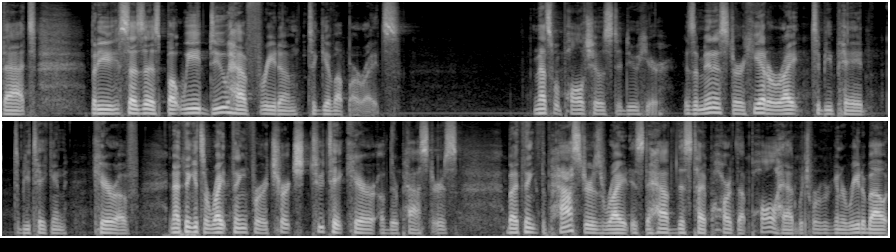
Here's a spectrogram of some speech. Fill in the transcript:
that. But he says this, but we do have freedom to give up our rights. And that's what Paul chose to do here. As a minister, he had a right to be paid, to be taken care of. And I think it's a right thing for a church to take care of their pastors. But I think the pastor's right is to have this type of heart that Paul had, which we're going to read about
